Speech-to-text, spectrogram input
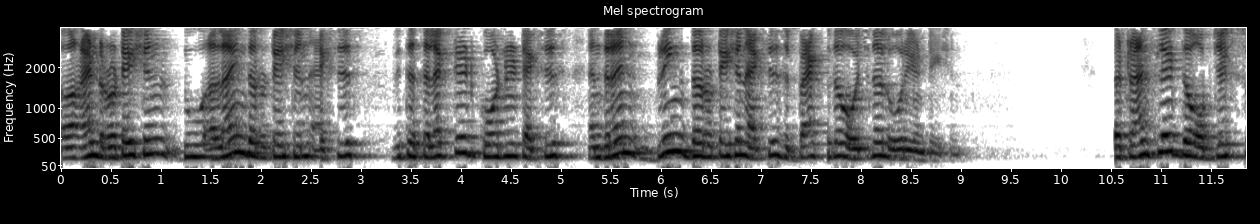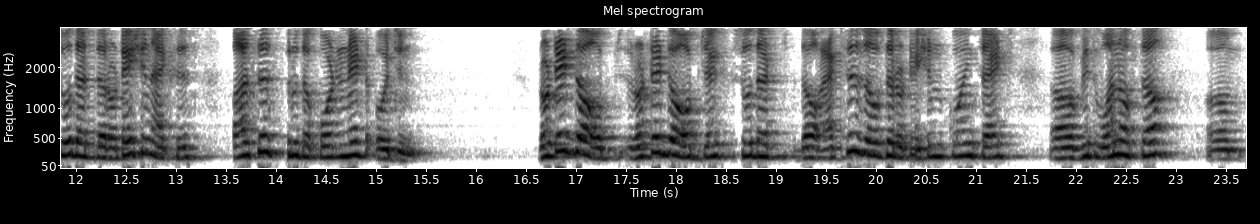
uh, and rotation to align the rotation axis with the selected coordinate axis and then bring the rotation axis back to the original orientation. Uh, translate the object so that the rotation axis passes through the coordinate origin. Rotate the, rotate the object so that the axis of the rotation coincides uh, with one of the um,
